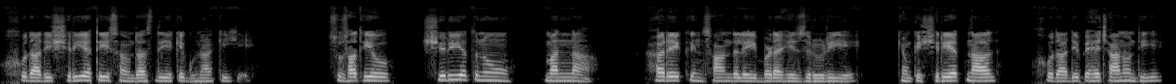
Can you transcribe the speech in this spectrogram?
ਖੁਦਾ ਦੀ ਸ਼ਰੀਅਤ ਹੀ ਸਾਨੂੰ ਦੱਸਦੀ ਹੈ ਕਿ ਗੁਨਾਹ ਕੀ ਹੈ। ਸੋ ਸਾਥੀਓ, ਸ਼ਰੀਅਤ ਨੂੰ ਮੰਨਣਾ ਹਰ ਇੱਕ ਇਨਸਾਨ ਦੇ ਲਈ ਬੜਾ ਹੀ ਜ਼ਰੂਰੀ ਹੈ, ਕਿਉਂਕਿ ਸ਼ਰੀਅਤ ਨਾਲ ਖੁਦਾ ਦੀ ਪਹਿਚਾਨ ਹੁੰਦੀ ਹੈ।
